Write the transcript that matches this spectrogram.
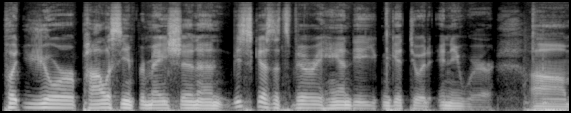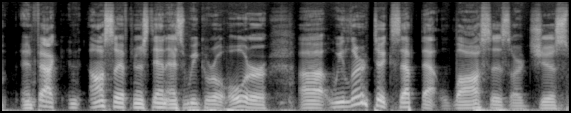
put your policy information and just because it's very handy you can get to it anywhere. Um, in fact and also you have to understand as we grow older uh, we learn to accept that losses are just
